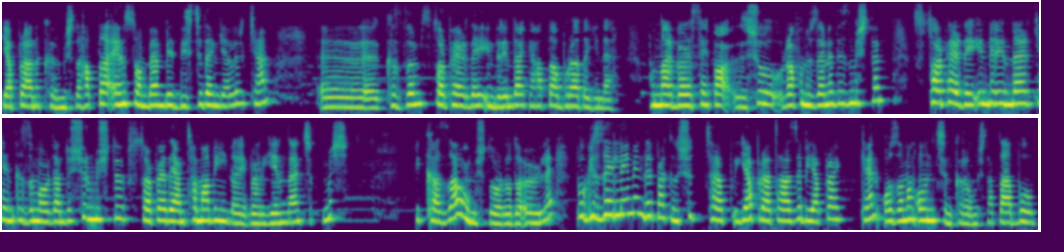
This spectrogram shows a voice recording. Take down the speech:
yaprağını kırmıştı. Hatta en son ben bir dişçiden gelirken e, kızım store perdeyi indireyim derken hatta burada yine bunlar böyle sehpa şu rafın üzerine dizmiştim. Store perdeyi indireyim derken kızım oradan düşürmüştü. Store perde yani tamamıyla böyle yerinden çıkmış. Bir kaza olmuştu orada da öyle. Bu güzelliğimin de bakın şu yaprağı taze bir yaprakken o zaman onun için kırılmıştı. Hatta bu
